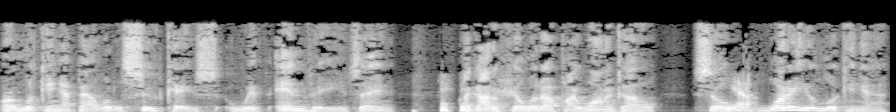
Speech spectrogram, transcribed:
are looking at that little suitcase with envy, saying, I got to fill it up, I want to go. So, Yeah. what are you looking at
